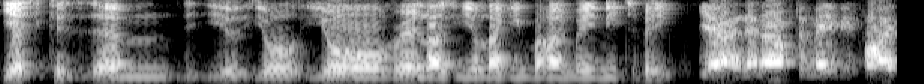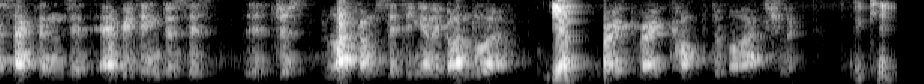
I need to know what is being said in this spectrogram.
Yes, because um, you, you're you're realizing you're lagging behind where you need to be. Yeah, and then after maybe five seconds, it, everything just is is just like I'm sitting in a gondola. Yeah. Very very comfortable actually. Okay.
